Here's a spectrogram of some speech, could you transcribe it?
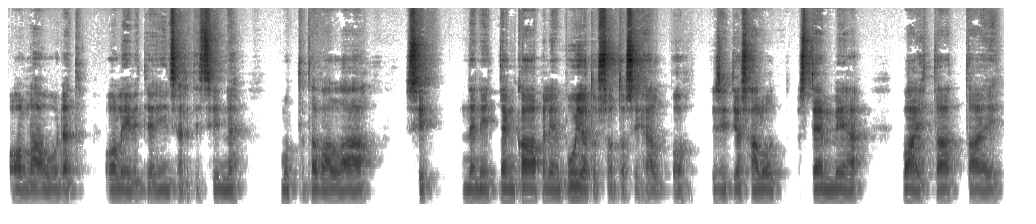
olla uudet olivit ja insertit sinne, mutta tavallaan sitten ne niiden kaapelien pujotus on tosi helppoa. Ja sitten jos haluat stemmiä vaihtaa tai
